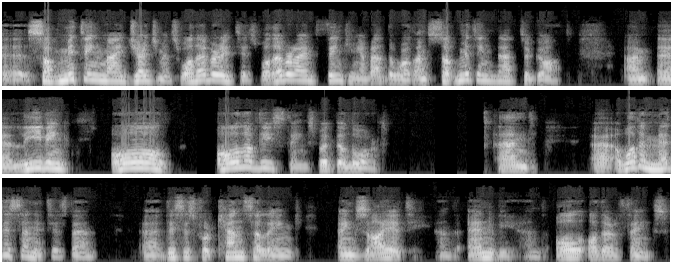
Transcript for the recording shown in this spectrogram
uh, submitting my judgments, whatever it is, whatever I'm thinking about the world. I'm submitting that to God. I'm uh, leaving all all of these things with the Lord. And uh, what a medicine it is then uh, this is for canceling anxiety and envy and all other things.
